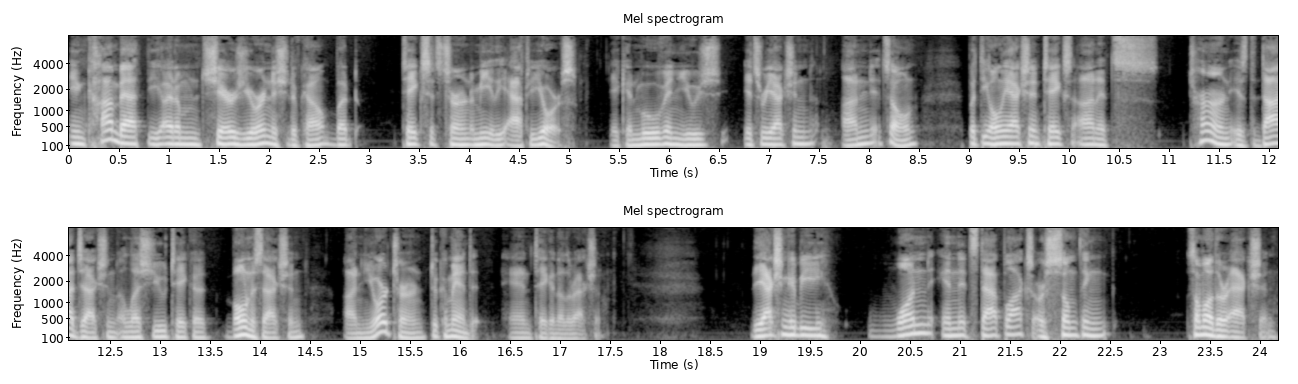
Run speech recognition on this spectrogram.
In combat, the item shares your initiative count, but takes its turn immediately after yours. It can move and use its reaction on its own, but the only action it takes on its turn is the dodge action unless you take a bonus action on your turn to command it and take another action. The action could be one in its stat blocks or something, some other action.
